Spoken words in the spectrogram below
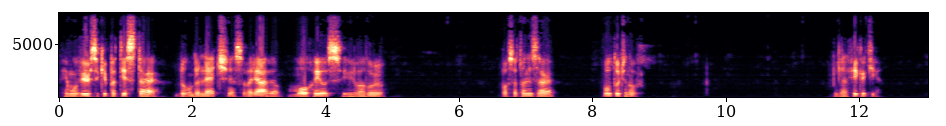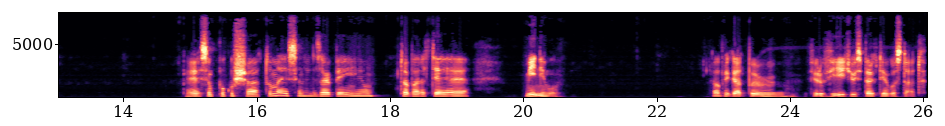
remover isso aqui para testar, dou um delete nessa variável, morreu esse valor. Posso atualizar, voltou de novo. E ela fica aqui. Parece um pouco chato, mas se analisar bem é um trabalho até mínimo. Obrigado por ver o vídeo, espero que tenha gostado.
